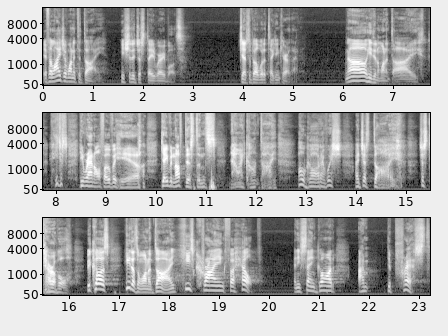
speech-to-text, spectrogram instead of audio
if Elijah wanted to die, he should have just stayed where he was. Jezebel would have taken care of that. No, he didn't want to die. He just, he ran off over here, gave enough distance. Now I can't die. Oh God, I wish I'd just die. Just terrible. Because he doesn't want to die. He's crying for help. And he's saying, God, I'm depressed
